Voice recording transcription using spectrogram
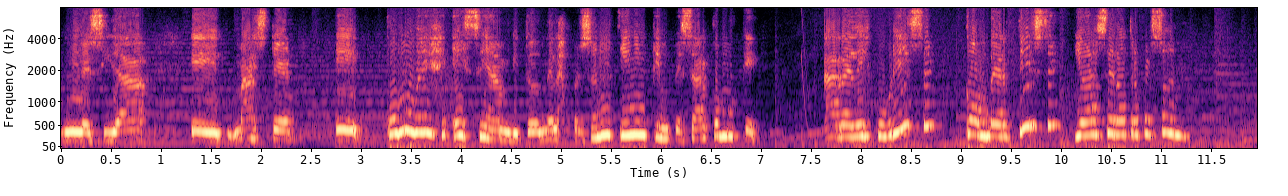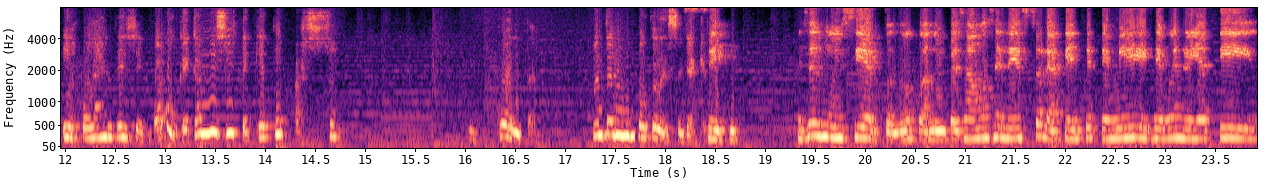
universidad, eh, máster, eh, ¿cómo ves ese ámbito donde las personas tienen que empezar como que a redescubrirse, convertirse y ahora ser otra persona? Y después la gente dice, wow, ¿qué cambio hiciste? ¿Qué te pasó? Cuéntanos, cuéntanos un poco de eso, ya que... Sí. Eso es muy cierto, ¿no? Cuando empezamos en esto, la gente te mira y dice, bueno, ¿y a ti?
